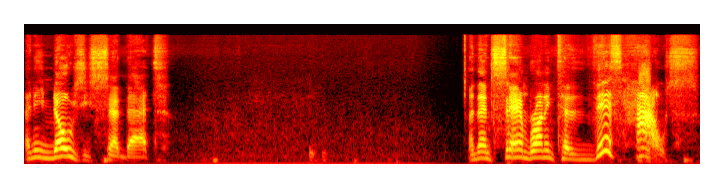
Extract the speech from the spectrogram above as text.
And he knows he said that. And then Sam running to this house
